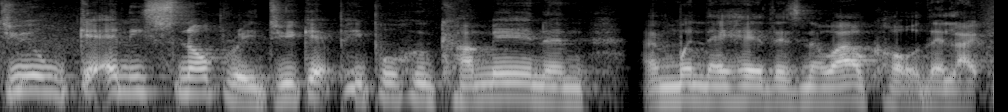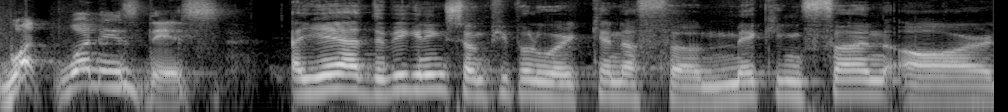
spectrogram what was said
Do you get any snobbery? Do you get people who come in and, and when they hear there's no alcohol, they're like, what? What is this? Uh, yeah, at the beginning, some people were kind of uh, making fun or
